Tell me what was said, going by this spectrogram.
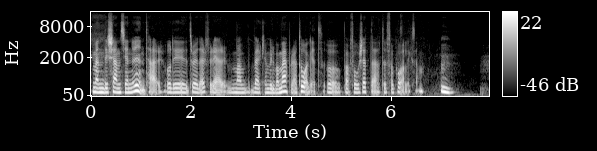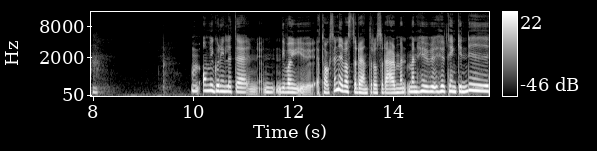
Men det känns genuint här och det tror jag därför är, man verkligen vill vara med på det här tåget och bara fortsätta tuffa på. Liksom. Mm. Mm, om vi går in lite, det var ju ett tag sedan ni var studenter och sådär, men, men hur, hur tänker ni?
